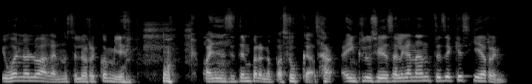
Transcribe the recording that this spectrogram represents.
Igual no lo hagan, no se lo recomiendo. Váyanse temprano para su casa. E inclusive salgan antes de que cierren,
